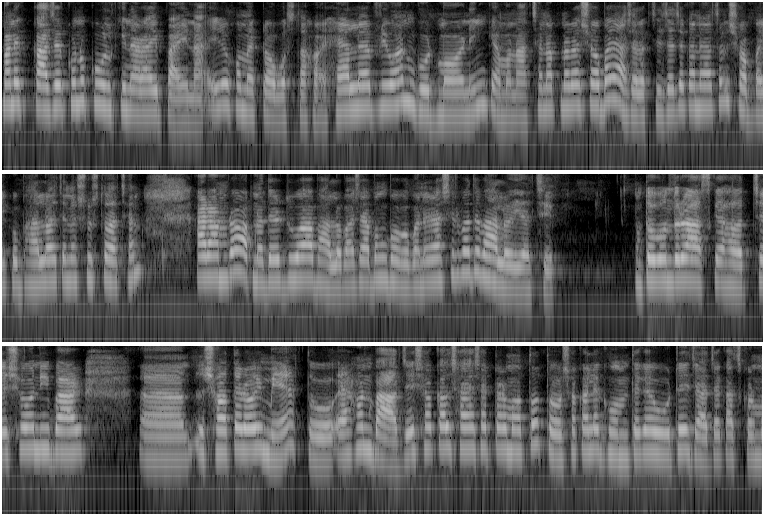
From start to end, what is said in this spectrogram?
মানে কাজের কোনো কুল কিনারাই পাই না। এরকম একটা অবস্থা হয়। Hello everyone, good morning. কেমন আছেন আপনারা সবাই? আশা রাখছি যে যেখানে আছেন সবাই খুব ভালো আছেন আর সুস্থ আছেন। আর আমরাও আপনাদের দোয়া, ভালোবাসা এবং ভগবানের আশীর্বাদে ভালোই আছি। তো বন্ধুরা, আজকে হচ্ছে শনিবার। সতেরোই মে, তো এখন বাজে সকাল সাড়ে সাতটার মতো, তো সকালে ঘুম থেকে উঠে যা যা কাজকর্ম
